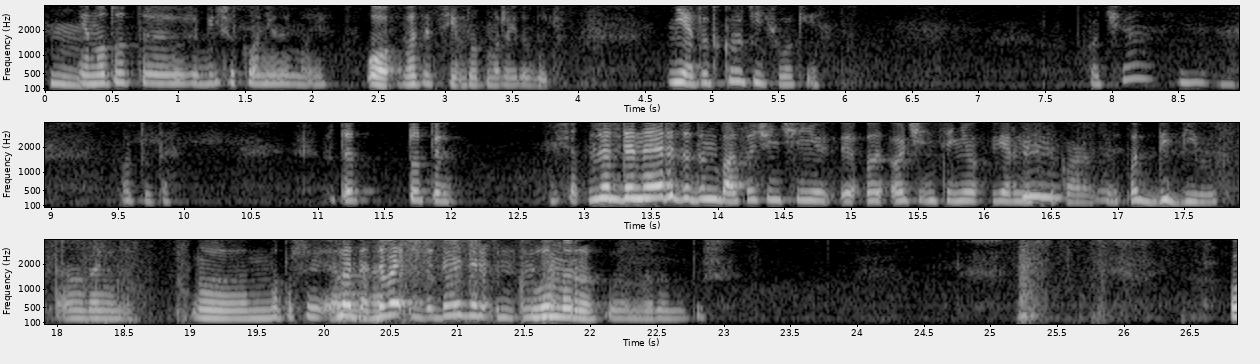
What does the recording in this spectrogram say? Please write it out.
Хм. Ні, ну тут е, вже більше кланів немає. О, 27, тут може й дадуть. Ні, тут круті чуваки. Хоча, я не знаю. Отут. Тут, тут 50. За ДНР, за Донбас. Очень ценю, э, о- очень ценю верных соклановцев. От дебилы. А, ну, дай мені. Ну, напиши. е, Ладно, давай, д- давай зараз. ЛНР. ЛНР напиши. О,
